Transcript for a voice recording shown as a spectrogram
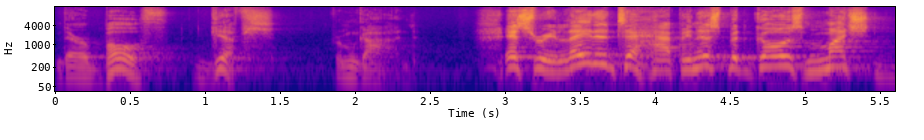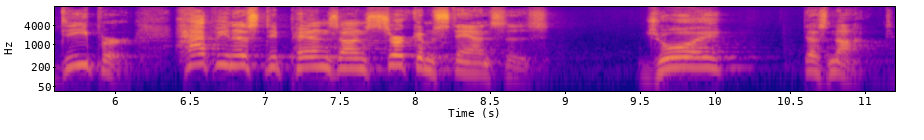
They're both gifts from God. It's related to happiness, but goes much deeper. Happiness depends on circumstances, joy does not.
